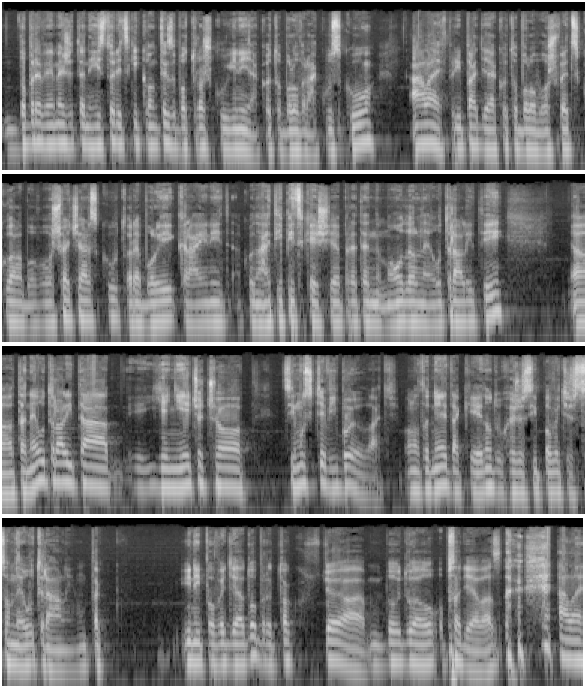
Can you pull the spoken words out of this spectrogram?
dobre vieme, že ten historický kontext bol trošku iný, ako to bolo v Rakúsku, ale aj v prípade, ako to bolo vo Švedsku alebo vo Švajčiarsku, ktoré boli krajiny ako najtypickejšie pre ten model neutrality. Uh, tá neutralita je niečo, čo si musíte vybojovať. Ono to nie je také jednoduché, že si poviete, že som neutrálny. No, tak iní povedia, dobre, tak ste a dojdu a obsadia vás. Ale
